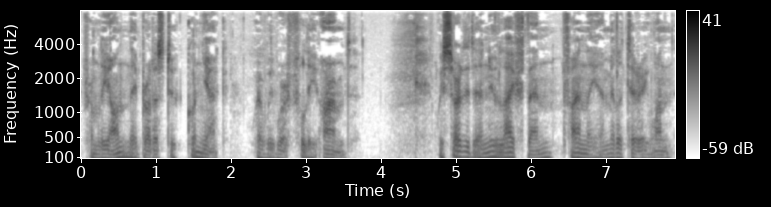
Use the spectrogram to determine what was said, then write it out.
From Lyon, they brought us to Cognac, where we were fully armed. We started a new life then, finally a military one,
